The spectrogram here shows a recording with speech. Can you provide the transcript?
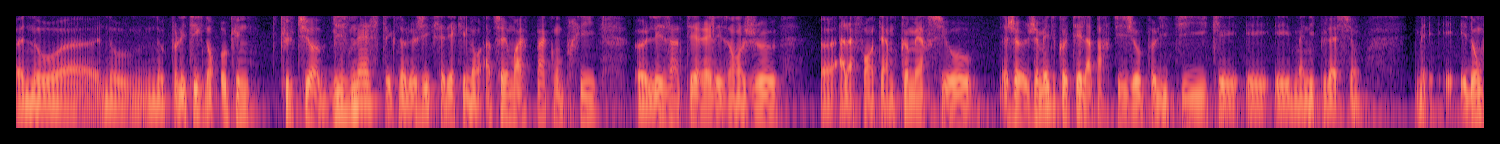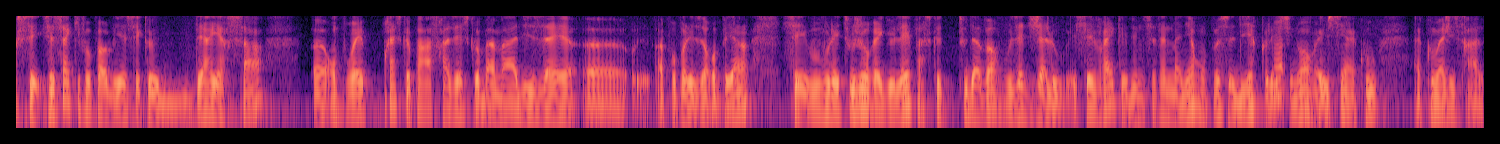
euh, nos, nos, politiques n'ont aucune culture business technologique, c'est-à-dire qu'ils n'ont absolument pas compris les intérêts, les enjeux, à la fois en termes commerciaux. Je, mets de côté la partie géopolitique et, manipulation. Mais, et, donc c'est ça qu'il ne faut pas oublier, c'est que derrière ça, euh, on pourrait presque paraphraser ce qu'Obama disait euh, à propos des Européens, c'est vous voulez toujours réguler parce que tout d'abord vous êtes jaloux. Et c'est vrai que d'une certaine manière, on peut se dire que les Chinois ont réussi un coup, un coup magistral.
